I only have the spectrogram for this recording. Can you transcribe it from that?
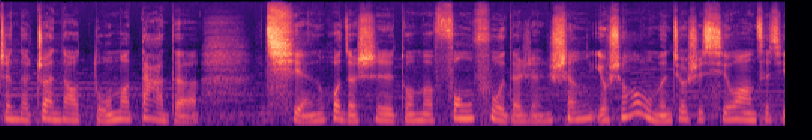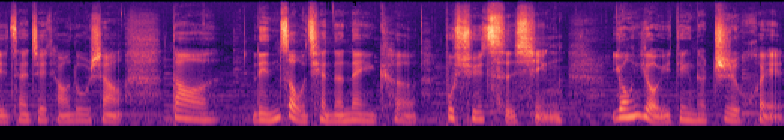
真的赚到多么大的。钱或者是多么丰富的人生，有时候我们就是希望自己在这条路上，到临走前的那一刻不虚此行，拥有一定的智慧，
